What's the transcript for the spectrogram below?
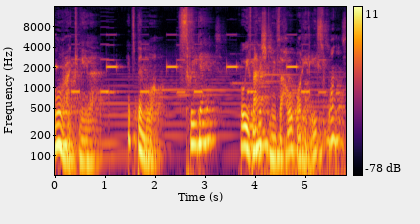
Alright, Camila. It's been what? Three days? But we've managed to move the whole body at least once.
